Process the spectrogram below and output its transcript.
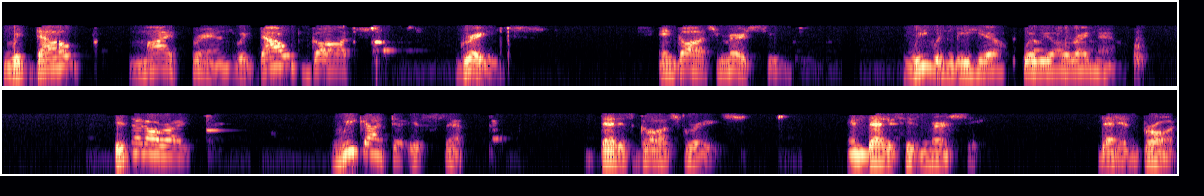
Without my friends, without God's grace and God's mercy, we wouldn't be here where we are right now. Isn't that all right? We got to accept that is God's grace and that is his mercy that has brought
